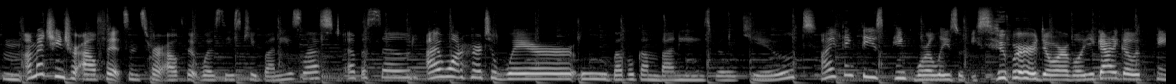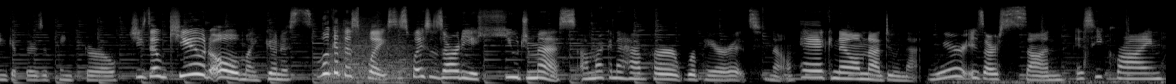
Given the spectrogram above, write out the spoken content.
Hmm, I'm gonna change her outfit since her outfit was these cute bunnies last episode. I want her to wear, ooh, bubblegum bunnies, really cute. I think these pink whirlies would be super adorable. You gotta go with pink if there's a pink girl. She's so cute. Oh my goodness. Look at this place. This place is already a huge mess. I'm not gonna have her repair it. No. Heck no, I'm not doing that. Where is our son? Is he crying?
